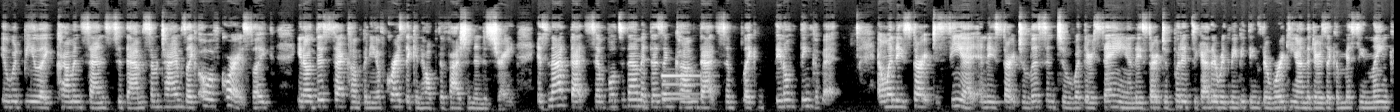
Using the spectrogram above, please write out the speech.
it would be like common sense to them sometimes like oh of course like you know this tech company of course they can help the fashion industry. It's not that simple to them. It doesn't come that simple like they don't think of it. And when they start to see it and they start to listen to what they're saying and they start to put it together with maybe things they're working on that there's like a missing link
